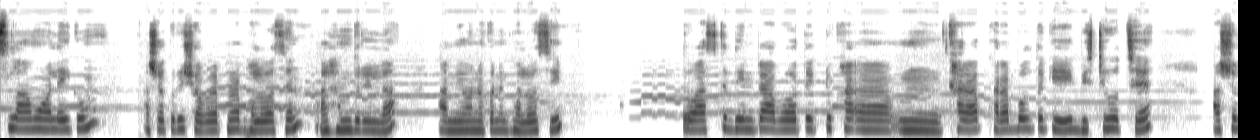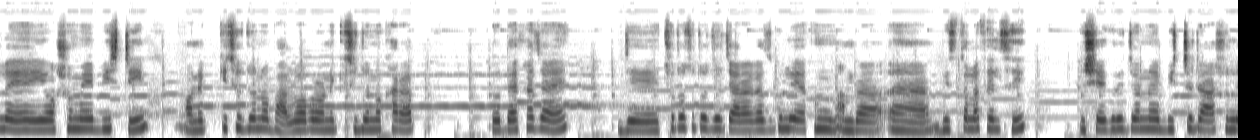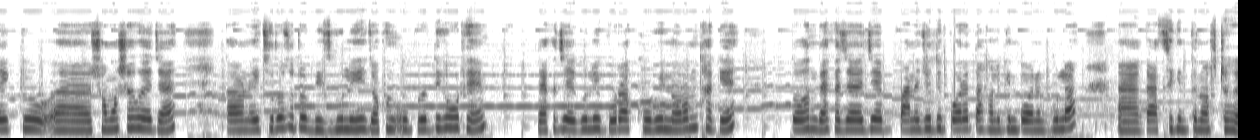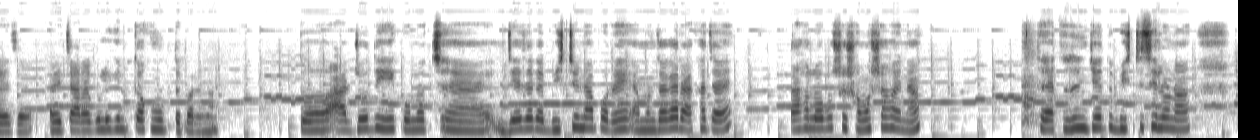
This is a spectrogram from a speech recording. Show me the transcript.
আসসালামু আলাইকুম। আশা করি সবাই আপনারা ভালো আছেন। আলহামদুলিল্লাহ আমি অনেক অনেক ভালো আছি। তো আজকে দিনটা আবহাওয়াটা একটু খারাপ। খারাপ বলতে কি, বৃষ্টি হচ্ছে। আসলে এই অসময়ে বৃষ্টি অনেক কিছুর জন্য ভালো, আবার অনেক কিছুর জন্য খারাপ। তো দেখা যায় যে ছোট ছোট যে চারা গাছগুলি এখন আমরা বীজতলা ফেলছি সেগুলির জন্য বৃষ্টিটা আসলে একটু সমস্যা হয়ে যায়। কারণ এই ছোট ছোট বীজগুলি যখন উপরের দিকে ওঠে দেখা যায় এগুলি গোড়া খুবই নরম থাকে। তখন দেখা যায় যে পানি যদি পড়ে তাহলে কিন্তু অনেকগুলা গাছে কিন্তু নষ্ট হয়ে যায়। আর এই চারাগুলি কিন্তু তখন উঠতে পারে না। তো আর যদি কোনো যে জায়গায় বৃষ্টি না পড়ে এমন জায়গায় রাখা যায়, তাহলে অবশ্য সমস্যা হয় না। তো এতদিন যেহেতু বৃষ্টি ছিল না,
